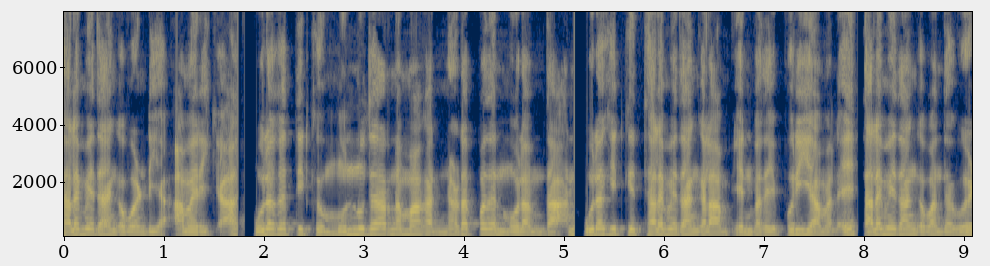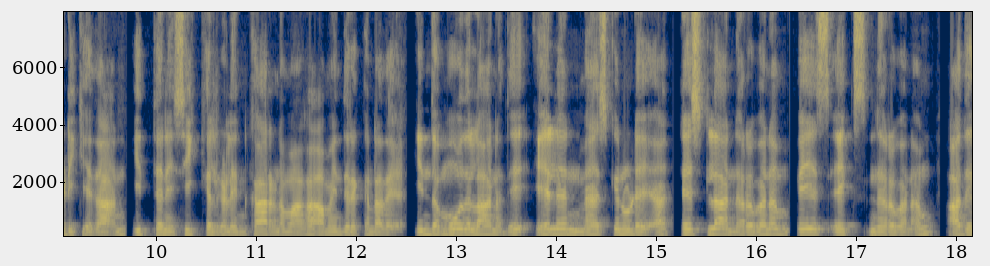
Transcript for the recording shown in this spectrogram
தலைமை தாங்க வேண்டிய அமெரிக்கா உலகத்திற்கு முன்னுதாரணமாக நடப்பதன் மூலம்தான் உலகிற்கு தலைமை தாங்கலாம் என்பதை புரியாமலே தலைமை தாங்க வந்த வேடிக்கைதான் இத்தனை சிக்கல்களின் காரணமாக அமைந்திருக்கின்றது. இந்த மோதலானது ஏலன் மேஸ்கினுடைய டெஸ்லா நிறுவனம் பேஸ் எக்ஸ் நிறுவனம் அது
